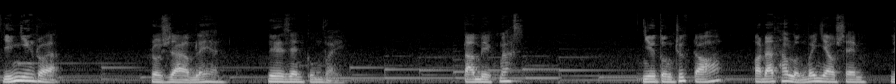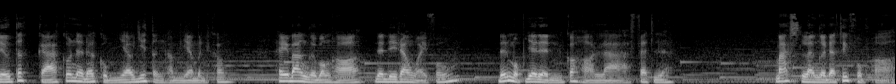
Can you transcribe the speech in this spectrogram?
Dĩ nhiên rồi ạ. À. Rosa ôm lấy anh. Liazen cũng vậy. Tạm biệt, Max. Nhiều tuần trước đó, Họ đã thảo luận với nhau xem Liệu tất cả có nên ở cùng nhau dưới tầng hầm nhà mình không? Hay ba người bọn họ nên đi ra ngoài phố, Đến một gia đình có họ là Fedler? Max là người đã thuyết phục họ.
